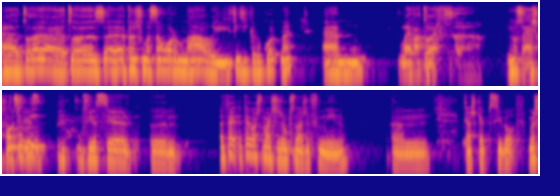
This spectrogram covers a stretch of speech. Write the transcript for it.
ah, toda, toda a transformação hormonal e física do corpo não é? Ahm, leva a toda essa. Não sei, acho que pode ser por aí. Devia ser. hum, até, até gosto mais que seja um personagem feminino. hum, que acho que é possível. Mas,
